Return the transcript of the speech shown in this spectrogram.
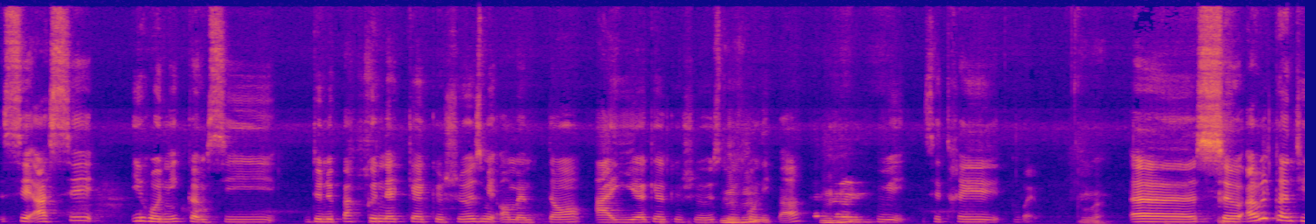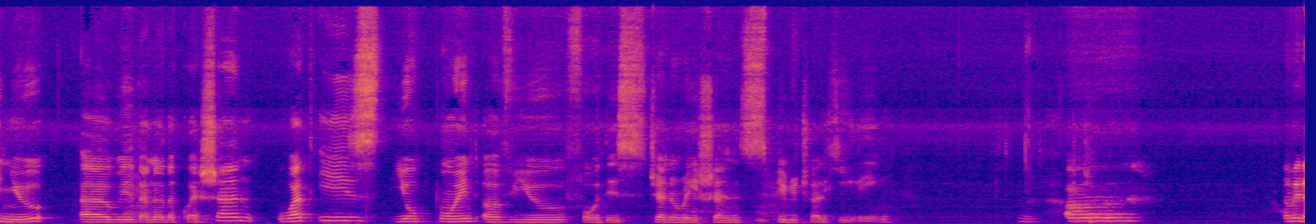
c'est assez ironique comme si de ne pas connaître quelque chose, mais en même temps haïr quelque chose qu'on ne Mhm. connaît pas. Mhm. Oui, c'est très... Ouais. Ouais. Uh, so I will continue uh, with another question. What is your point of view for this generation's spiritual healing? Uh, I mean,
